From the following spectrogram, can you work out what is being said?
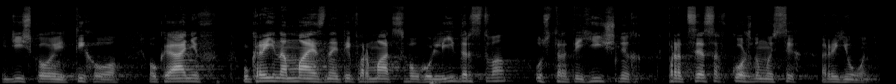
Індійського і Тихого океанів. Україна має знайти формат свого лідерства у стратегічних процесах в кожному з цих регіонів.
